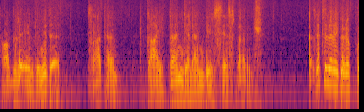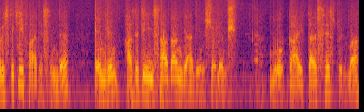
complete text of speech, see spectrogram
Saldırı emrini de zaten gayipten gelen bir ses vermiş. Gazetelere göre polisteki ifadesinde emrin Hz. İsa'dan geldiğini söylemiş. Bu gayipten ses duyma,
